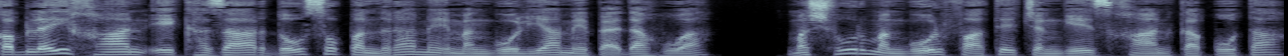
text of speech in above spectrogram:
कबलई खान 1215 में मंगोलिया में पैदा हुआ मशहूर मंगोल फाते चंगेज खान का पोता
